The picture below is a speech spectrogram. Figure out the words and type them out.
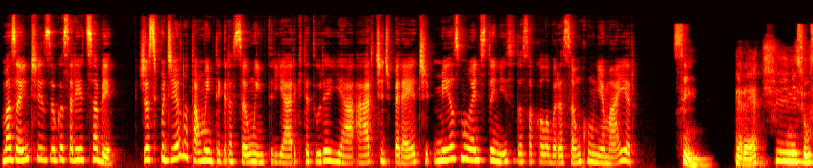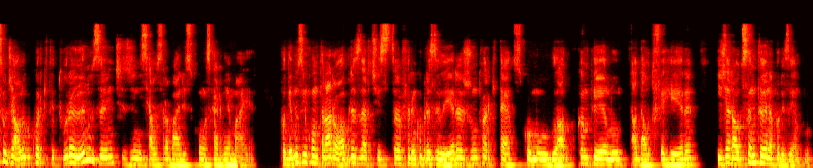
Mas antes, eu gostaria de saber: já se podia notar uma integração entre a arquitetura e a arte de Peretti, mesmo antes do início da sua colaboração com Niemeyer? Sim. Peretti iniciou seu diálogo com a arquitetura anos antes de iniciar os trabalhos com Oscar Niemeyer. Podemos encontrar obras da artista franco-brasileira junto a arquitetos como Glauco Campelo, Adalto Ferreira e Geraldo Santana, por exemplo.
